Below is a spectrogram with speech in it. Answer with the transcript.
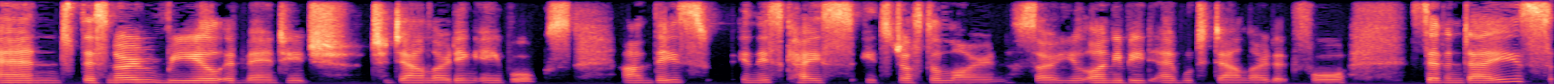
and there's no real advantage to downloading ebooks. Um, these in this case, it's just a loan. So you'll only be able to download it for seven days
